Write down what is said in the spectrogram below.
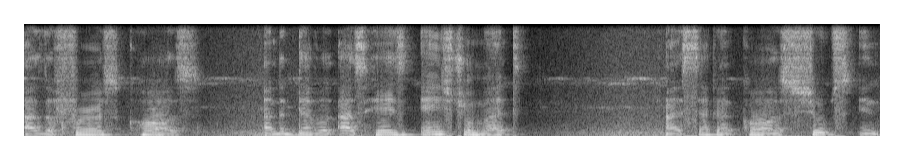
as the first cause and the devil as his instrument and second cause shoots in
